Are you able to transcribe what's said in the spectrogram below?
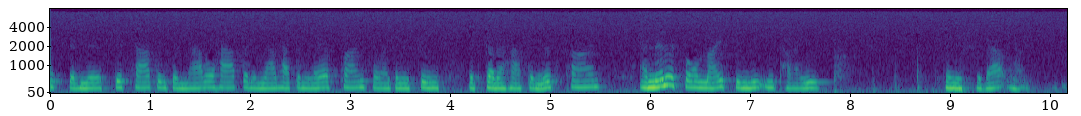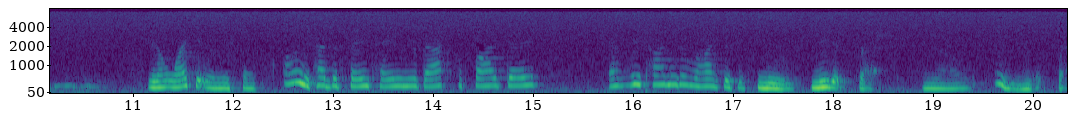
if and this, this happens and that'll happen and that happened last time so I can assume it's going to happen this time. And then it's all nice and neat and tidy. Finish for that one. We don't like it when we say, oh, you've had the same pain in your back for five days? Every time it arises, it's new. Meet it fresh. No, meet it fresh.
